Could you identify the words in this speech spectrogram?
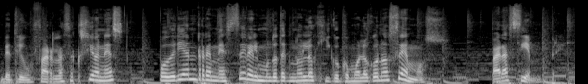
De triunfar las acciones, podrían remecer el mundo tecnológico como lo conocemos, para siempre.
